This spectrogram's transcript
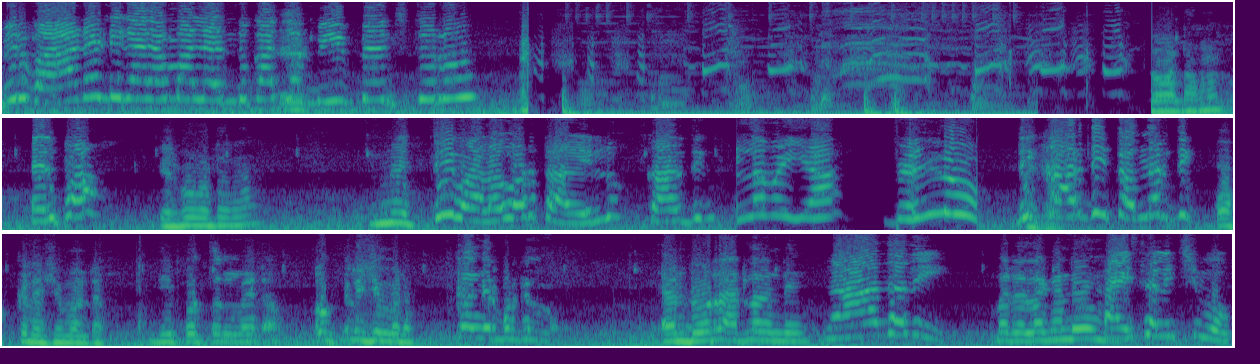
మీరు వాడండి కదా మళ్ళీ ఎందుకు అట్లా బీపీ పెంచుతారు వెళ్ళిపోమంటారా? వెళ్ళిపో. వెళ్ళిపోమంటారా? నెత్తి వలగొడతా ఇల్లు కార్తీక్ వెళ్ళవయ్యా వెళ్ళు. ది కార్తీక్ తొందర ఒక్క నిమిషం మేడం దీపోతుంది మేడం ఒక్క నిమిషం మేడం. కంగారు పడకండి. ఏమన్నా దూరం రావట్లేదండి. రాదది. మరి ఎలాగండి? పైసలు ఇచ్చిపో.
